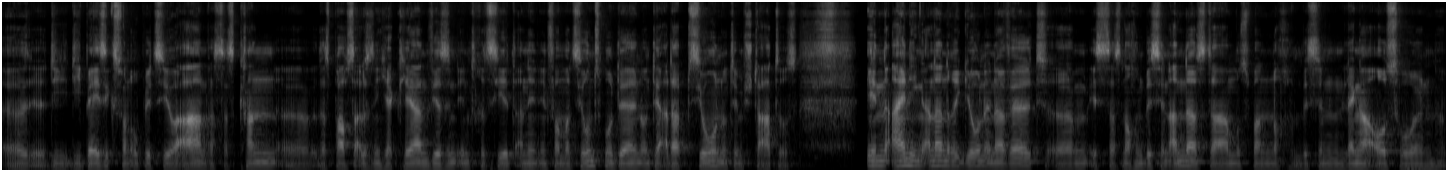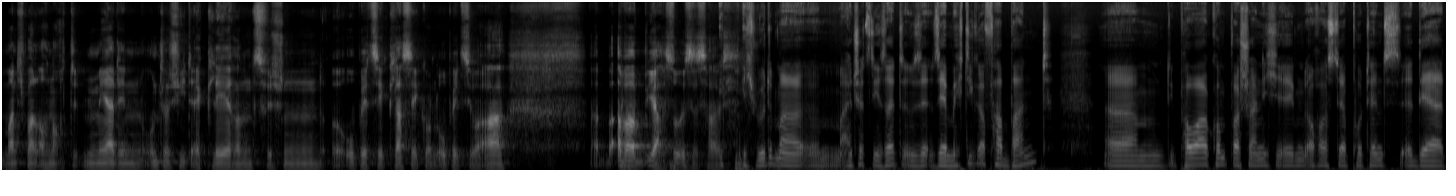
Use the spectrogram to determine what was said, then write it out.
äh, die, die Basics von OPCOA und was das kann, äh, das brauchst du alles nicht erklären. Wir sind interessiert an den Informationsmodellen und der Adaption und dem Status. In einigen anderen Regionen in der Welt ähm, ist das noch ein bisschen anders. Da muss man noch ein bisschen länger ausholen. Manchmal auch noch mehr den Unterschied erklären zwischen äh, OPC Classic und OPCOA. Aber ja, so ist es halt. Ich würde mal ähm, einschätzen, ihr seid ein sehr, sehr mächtiger Verband. Ähm, die Power kommt wahrscheinlich eben auch aus der Potenz der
